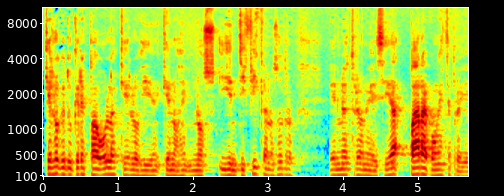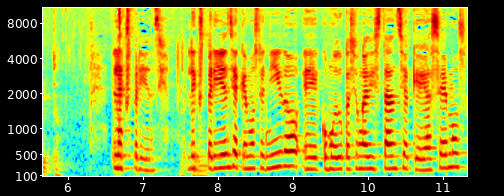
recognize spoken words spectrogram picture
¿Qué es lo que tú crees, Paola, que, que nos, nos identifica a nosotros en nuestra universidad para con este proyecto? La experiencia, la experiencia que hemos tenido eh, como educación a distancia que hacemos,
